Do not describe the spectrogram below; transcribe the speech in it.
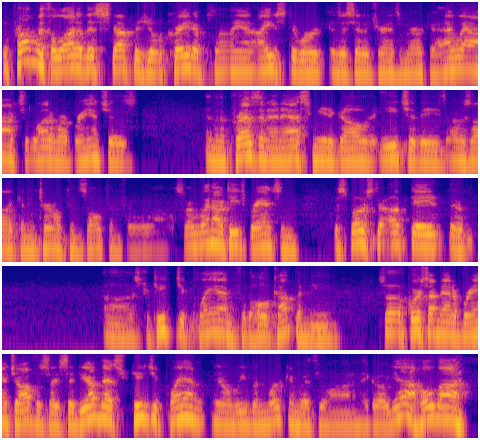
the problem with a lot of this stuff is you'll create a plan. I used to work, as I said, at Transamerica. I went out to a lot of our branches, and the president asked me to go to each of these. I was like an internal consultant for a while. So I went out to each branch and was supposed to update the uh, strategic plan for the whole company. So of course I'm at a branch office. I said, "Do you have that strategic plan? You know, we've been working with you on." And they go, "Yeah, hold on."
